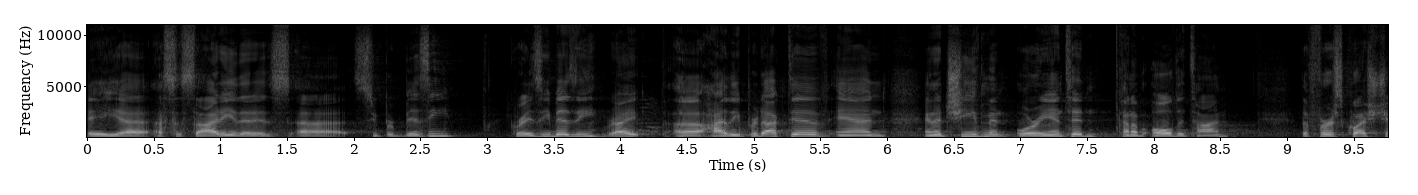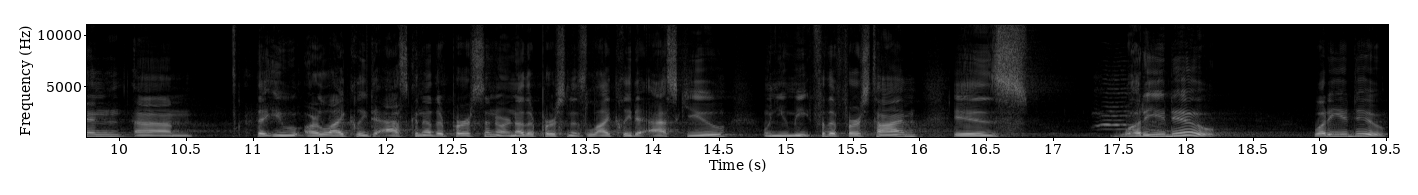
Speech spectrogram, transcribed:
a, a, a society that is uh, super busy, crazy busy, right? Uh, highly productive and, and achievement oriented, kind of all the time. The first question um, that you are likely to ask another person, or another person is likely to ask you when you meet for the first time, is What do you do? What do you do?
